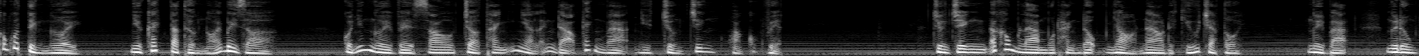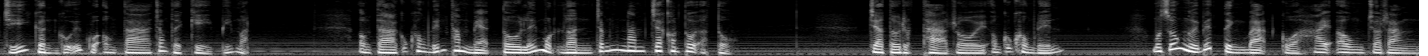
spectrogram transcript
không có tình người, như cách ta thường nói bây giờ, của những người về sau trở thành những nhà lãnh đạo cách mạng như Trường Trinh, Hoàng Quốc Việt. Trường Trinh đã không làm một hành động nhỏ nào để cứu cha tôi. Người bạn, người đồng chí gần gũi của ông ta trong thời kỳ bí mật. Ông ta cũng không đến thăm mẹ tôi lấy một lần trong những năm cha con tôi ở tù. Cha tôi được thả rồi ông cũng không đến. Một số người biết tình bạn của hai ông cho rằng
